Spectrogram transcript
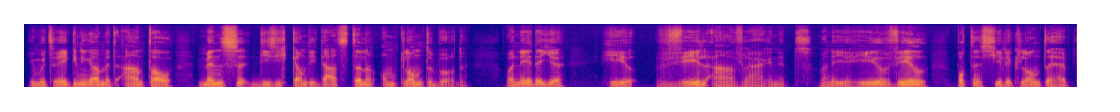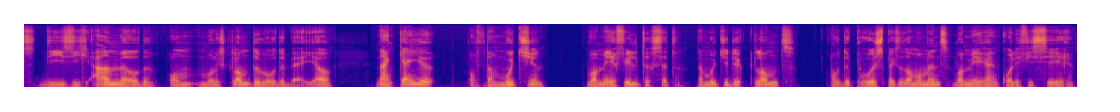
Je moet rekening houden met het aantal mensen die zich kandidaat stellen om klant te worden. Wanneer dat je heel veel aanvragen hebt, wanneer je heel veel potentiële klanten hebt die zich aanmelden om mogelijk klant te worden bij jou, dan kan je, of dan moet je, wat meer filters zetten. Dan moet je de klant of de prospect op dat moment wat meer gaan kwalificeren.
